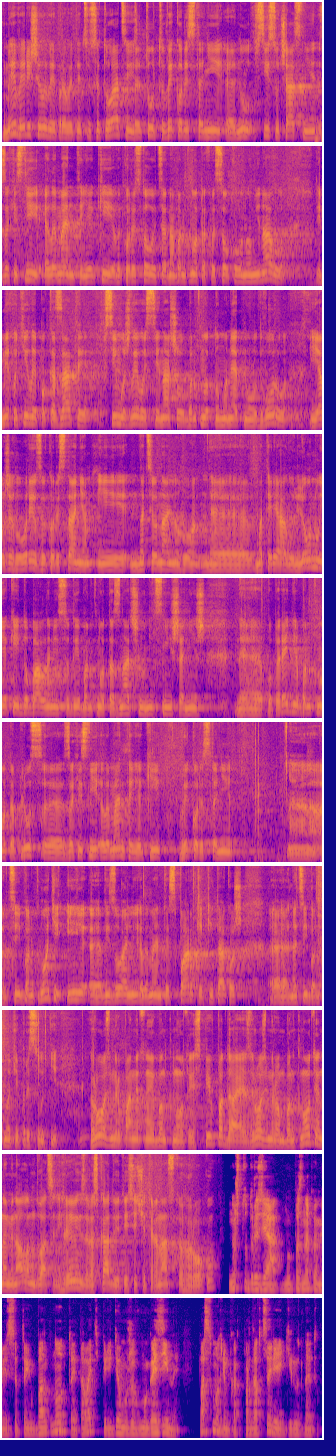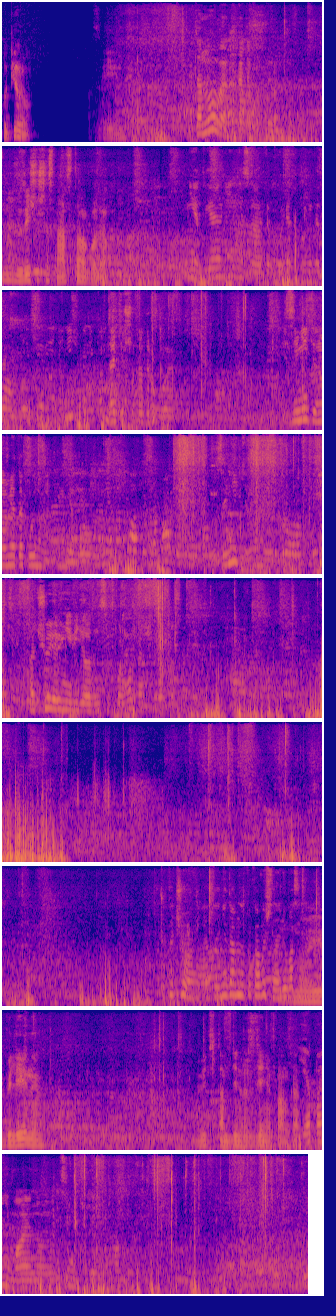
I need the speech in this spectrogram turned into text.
Ми вирішили виправити цю ситуацію. Тут використані е, ну, всі сучасні захисні елементи, які використовуються на банкнотах високого номіналу. І ми хотіли показати всі можливості нашого банкнотно-монетного двору. Я вже говорив з використанням і національного е, матеріалу льону, який додавлений сюди. Банкнота значно міцніша, ніж е, попередня банкнота, плюс е, захисні елементи, які використані в цій банкноті і е, візуальні елементи Spark, які також е, на цій банкноті присутні. Розмір пам'ятної банкноти співпадає з розміром банкноти номіналом 20 гривень зразка 2013 року. Ну что, друзья, мы познакомились с этой банкнотой, давайте перейдем уже в магазины. Посмотрим, как продавцы реагируют на эту купюру. 20 гривен. Это новая какая-то купюра? Ну, 2016 года. Нет, я не, не знаю такого, у меня такого никогда не было. Дайте что-то другое. Извините, но у меня такой не, не было. Извините, но не было. А что я ее не видела до сих пор? Можно еще раз посмотреть? Так а что, это недавно только вышло или у вас... Ну, юбилейный. Видите, там день рождения Франка. Я понимаю, но извините, я не могу.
